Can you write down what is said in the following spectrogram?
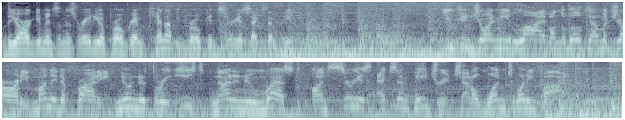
The arguments on this radio program cannot be broken. Sirius XM Patriot. You can join me live on the Wilkow Majority Monday to Friday, noon to 3 East, 9 to noon West on Sirius XM Patriot, channel 125.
